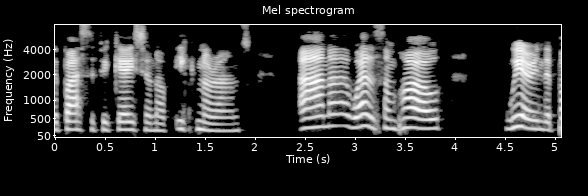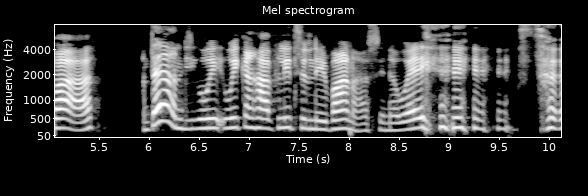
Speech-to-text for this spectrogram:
the pacification of ignorance. And uh, well, somehow we are in the path. And then we, we can have little nirvanas in a way. so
